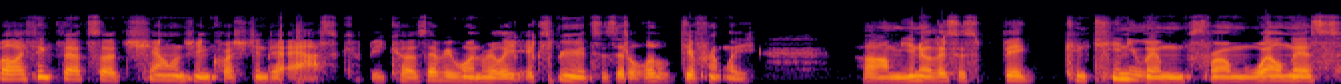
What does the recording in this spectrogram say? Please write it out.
Well, I think that's a challenging question to ask because everyone really experiences it a little differently. Um, you know, there's this big continuum from wellness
